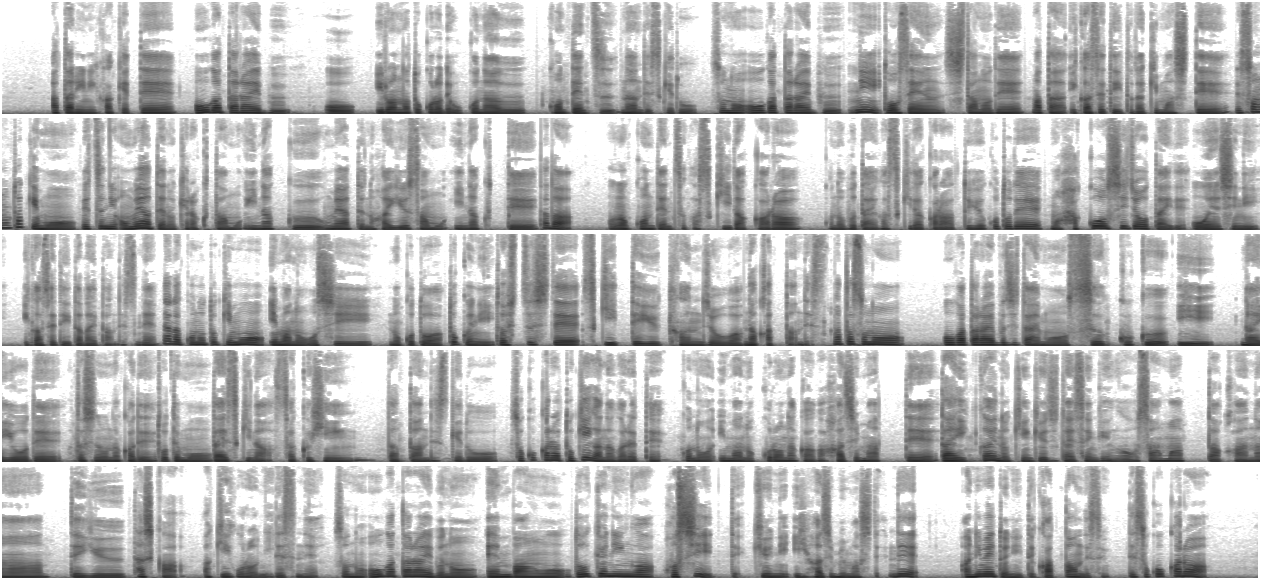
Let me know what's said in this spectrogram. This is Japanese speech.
あたりにかけて大型ライブをいろんなところで行うコンテンツなんですけどその大型ライブに当選したのでまた行かせていただきましてでその時も別にお目当てのキャラクターもいなくお目当ての俳優さんもいなくてただこのコンテンツが好きだからこの舞台が好きだからということで、まあ、箱推し状態で応援しに行かせていただいたんですね。ただこの時も今の推しのことは特に突出して好きっていう感情はなかったんです。またその大型ライブ自体もすっごくいい内容で私の中でとても大好きな作品だったんですけどそこから時が流れてこの今のコロナ禍が始まって第1回の緊急事態宣言が収まったかなっていう確か秋頃にですね。その大型ライブの円盤を同居人が欲しいって急に言い始めまして。でアニメイトに行って買ったんですよ。でそこから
